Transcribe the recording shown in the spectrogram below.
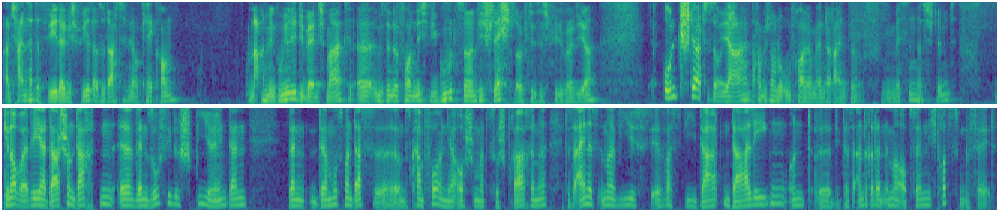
Anscheinend hat das jeder gespielt, also dachte ich mir, okay, komm, machen wir einen Community Benchmark äh, im Sinne von nicht wie gut, sondern wie schlecht läuft dieses Spiel bei dir. Und stört es euch? Ja, da habe ich noch eine Umfrage am Ende reingeschmissen, das stimmt. Genau, weil wir ja da schon dachten, äh, wenn so viele spielen, dann dann da muss man das, äh, und das kam vorhin ja auch schon mal zur Sprache, ne? Das eine ist immer, wie es, äh, was die Daten darlegen und äh, das andere dann immer, ob es einem nicht trotzdem gefällt.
